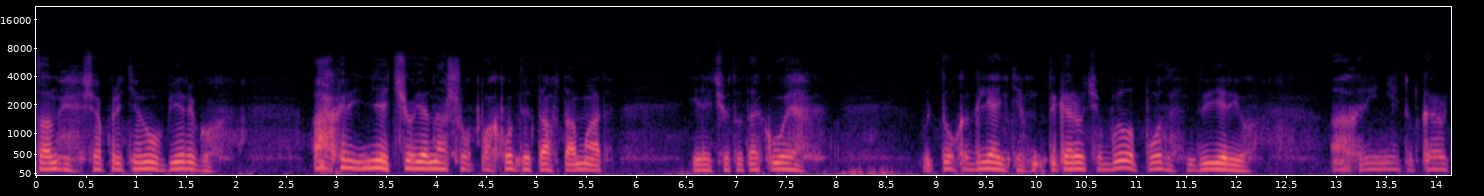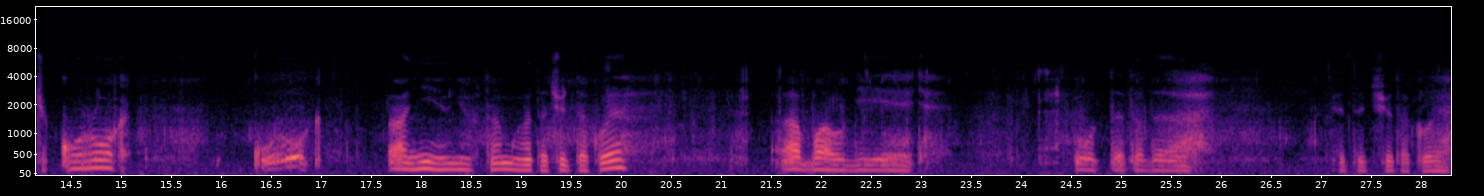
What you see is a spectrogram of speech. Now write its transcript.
пацаны, сейчас притянул к берегу. Охренеть, что я нашел. Походу это автомат. Или что-то такое. Вы только гляньте. Это, короче, было под дверью. Охренеть, тут, короче, курок. Курок. А, не, не автомат. А что это такое? Обалдеть. Вот это да. Это что такое?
